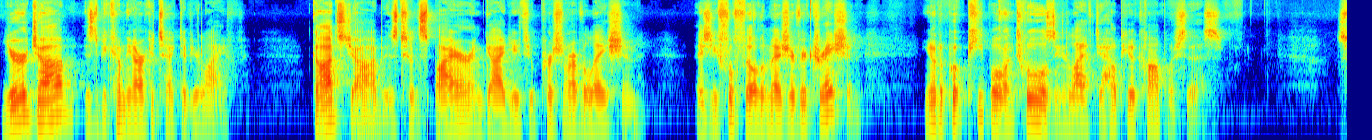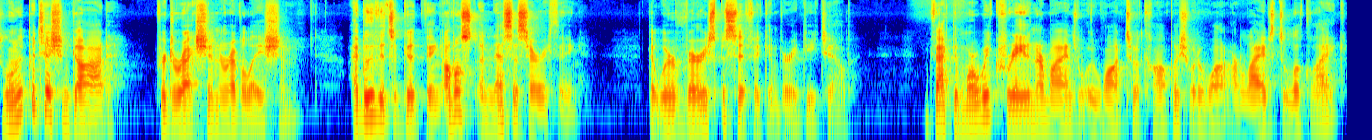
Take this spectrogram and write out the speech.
Your job is to become the architect of your life. God's job is to inspire and guide you through personal revelation as you fulfill the measure of your creation. You know, to put people and tools in your life to help you accomplish this. So when we petition God for direction and revelation, I believe it's a good thing, almost a necessary thing, that we're very specific and very detailed. In fact, the more we create in our minds what we want to accomplish, what we want our lives to look like,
